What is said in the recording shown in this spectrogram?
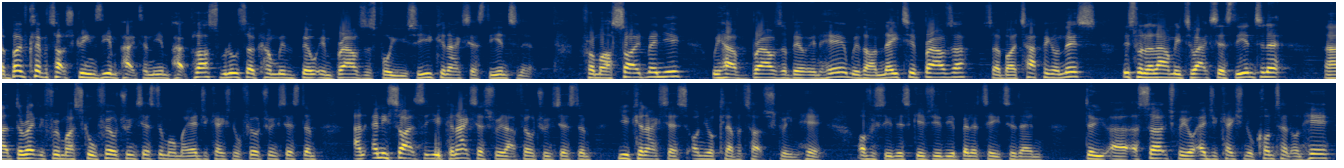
So both Clevertouch screens, the Impact and the Impact Plus, will also come with built-in browsers for you, so you can access the internet. From our side menu, we have browser built in here with our native browser. So by tapping on this, this will allow me to access the internet uh, directly through my school filtering system or my educational filtering system. And any sites that you can access through that filtering system, you can access on your Clevertouch screen here. Obviously, this gives you the ability to then do uh, a search for your educational content on here.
